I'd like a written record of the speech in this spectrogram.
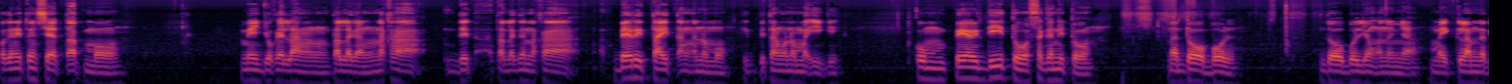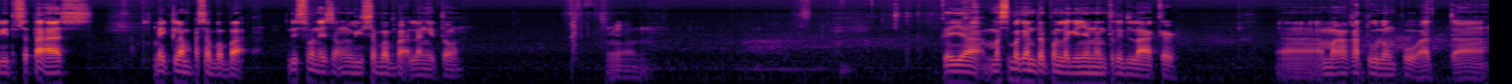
Pag ganitong setup mo, medyo kailangan talagang naka talagang naka very tight ang ano mo, higpitan mo ng maigi. Compare dito sa ganito na double. Double yung ano niya. May clamp na dito sa taas, may clamp pa sa baba. This one is only sa baba lang ito. Ayan. Kaya mas maganda pong lagyan nyo ng thread locker. Uh, makakatulong po at uh,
